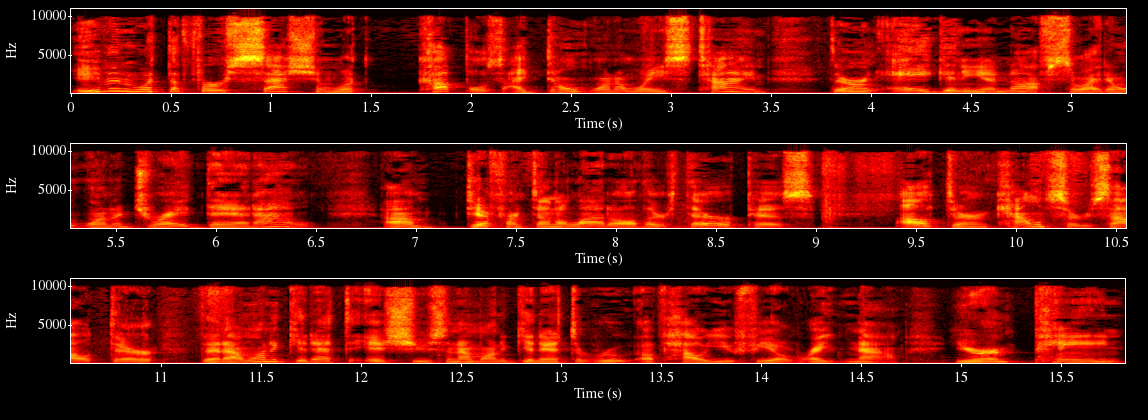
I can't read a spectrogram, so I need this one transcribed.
Even with the first session with couples, I don't want to waste time. They're in agony enough, so I don't want to drag that out. I'm different than a lot of other therapists out there and counselors out there that I want to get at the issues and I want to get at the root of how you feel right now. You're in pain.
